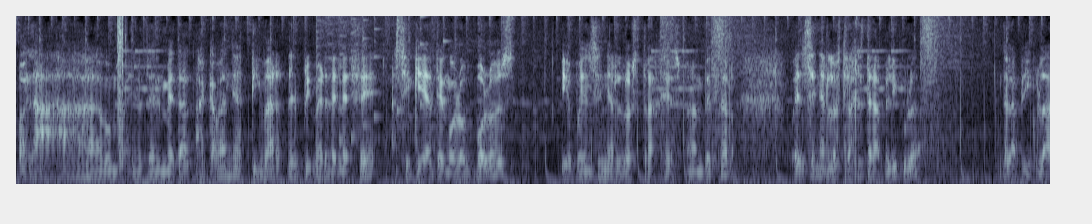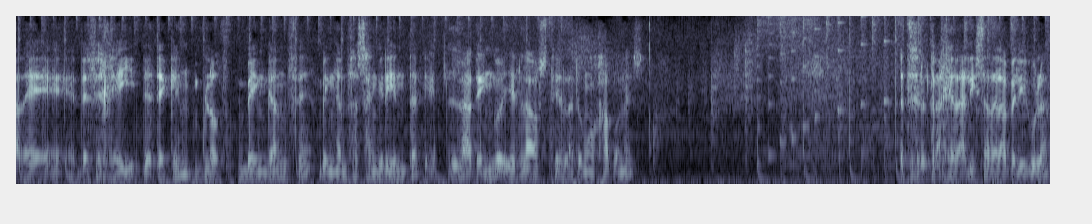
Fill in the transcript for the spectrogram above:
Hola compañeros del metal, acaban de activar el primer DLC, así que ya tengo los bolos y os voy a enseñar los trajes. Para empezar, voy a enseñar los trajes de la película, de la película de, CGI, de Tekken, Blood Vengeance, Venganza Sangrienta, que la tengo y es la hostia, la tengo en japonés. Este es el traje de Alisa de la película.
